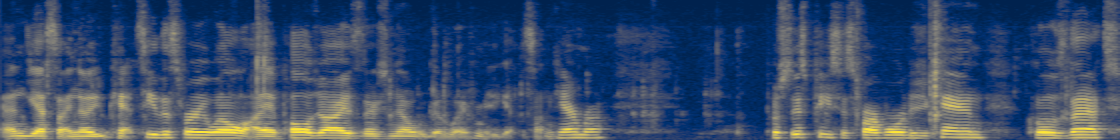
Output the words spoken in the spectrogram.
And yes, I know you can't see this very well. I apologize. There's no good way for me to get this on camera. Push this piece as far forward as you can. Close that.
